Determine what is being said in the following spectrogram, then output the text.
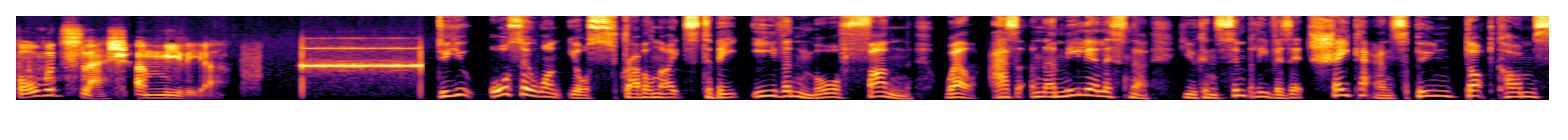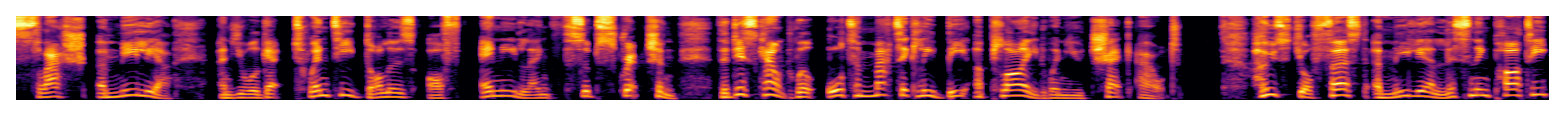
forward slash Amelia. Do you also want your Scrabble nights to be even more fun? Well, as an Amelia listener, you can simply visit shakerandspoon.com slash Amelia and you will get $20 off any length subscription. The discount will automatically be applied when you check out. Host your first Amelia listening party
